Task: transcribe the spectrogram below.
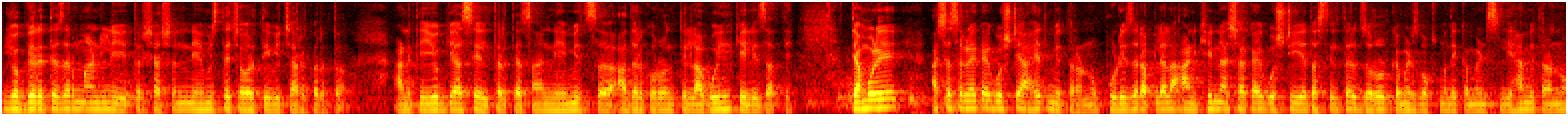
योग्यरित्या जर मांडली तर शासन नेहमीच त्याच्यावरती विचार करतं. आणि ते योग्य असेल तर त्याचा नेहमीच आदर करून ते लागूही केली जाते. त्यामुळे अशा सगळ्या काही गोष्टी आहेत मित्रांनो. पुढे जर आपल्याला आणखीन अशा काही गोष्टी येत असतील तर जरूर कमेंट्स बॉक्समध्ये कमेंट्स लिहा मित्रांनो.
